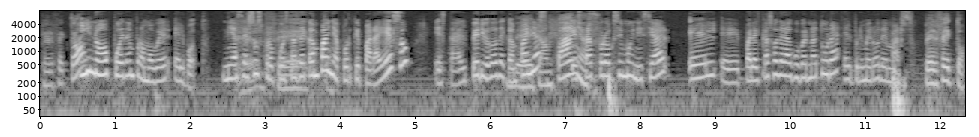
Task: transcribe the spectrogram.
Perfecto. Y no pueden promover el voto ni hacer sus propuestas de campaña, porque para eso está el periodo de campañas, que está próximo a iniciar el, eh, para el caso de la gubernatura el primero de marzo. Perfecto.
